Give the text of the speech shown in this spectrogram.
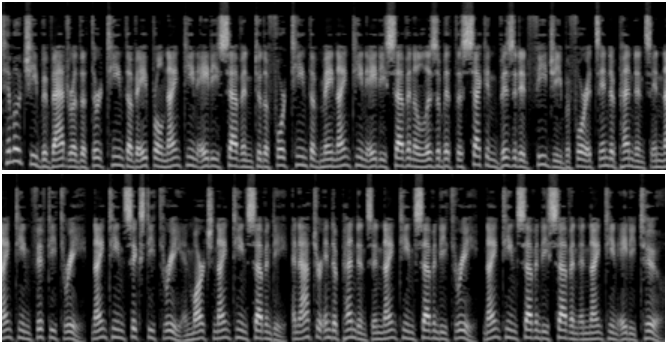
Timoci Bavadra the 13th of April 1987 to the 14th of May 1987 Elizabeth II visited Fiji before its independence in 1953, 1963 and March 1970 and after independence in 1973, 1977 and 1982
